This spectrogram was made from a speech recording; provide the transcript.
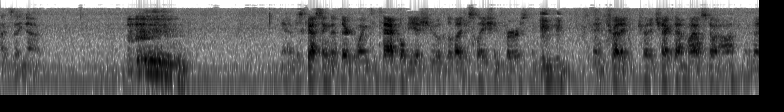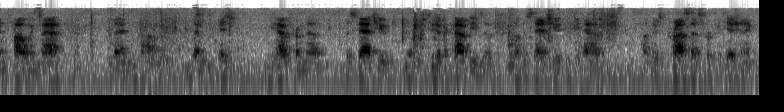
I'd say no. And I'm just guessing that they're going to tackle the issue of the legislation first and Mhm. and try to, try to check that milestone off, and then following that, then, um, then as you have from the, the statute, you know, there's two different copies of, of the statute that you have. Um, There's a process for petitioning, and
